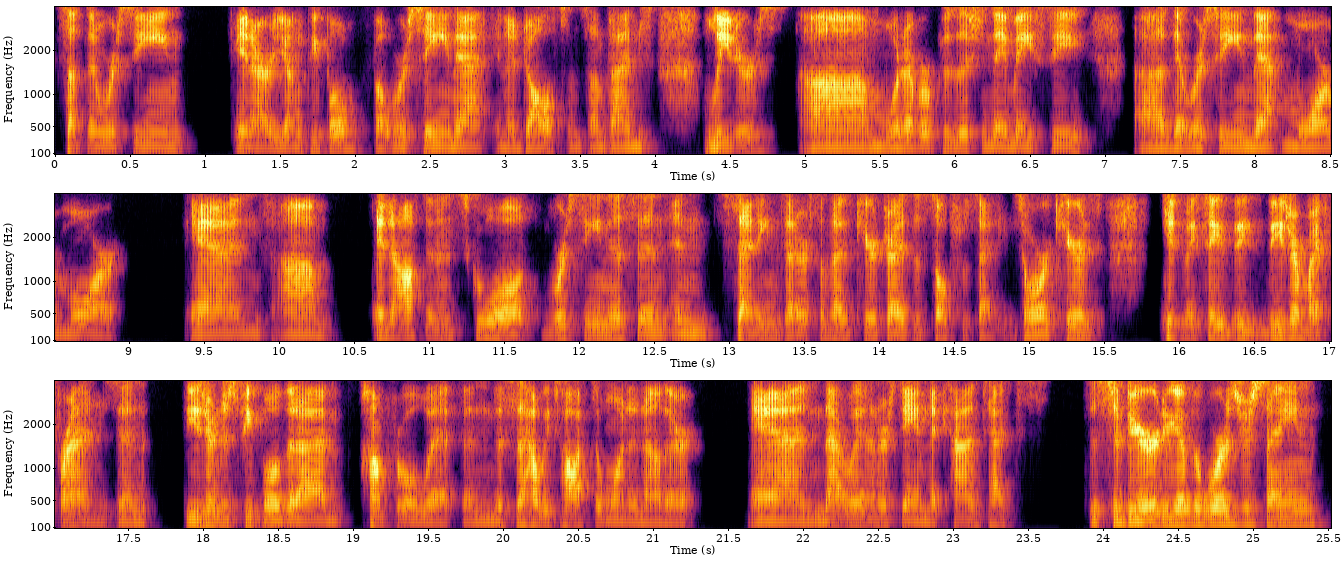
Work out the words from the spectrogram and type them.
something we're seeing in our young people, but we're seeing that in adults and sometimes leaders, um, whatever position they may see, uh, that we're seeing that more and more. And um, and often in school, we're seeing this in, in settings that are sometimes characterized as social settings, or kids kids may say these are my friends, and these are just people that I'm comfortable with, and this is how we talk to one another, and not really understand the context, the severity of the words you're saying,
